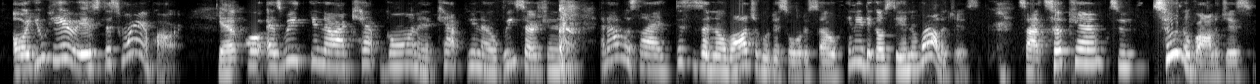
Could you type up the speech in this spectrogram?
all you hear is the swearing part. Yep. Well, as we, you know, I kept going and kept, you know, researching, and I was like, this is a neurological disorder, so he need to go see a neurologist. So I took him to two neurologists,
